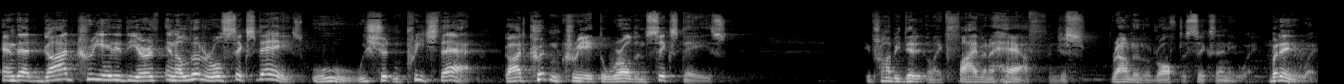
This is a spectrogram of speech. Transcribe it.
and that God created the earth in a literal six days. Ooh, we shouldn't preach that. God couldn't create the world in six days. He probably did it in like five and a half and just rounded it off to six anyway. But anyway,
